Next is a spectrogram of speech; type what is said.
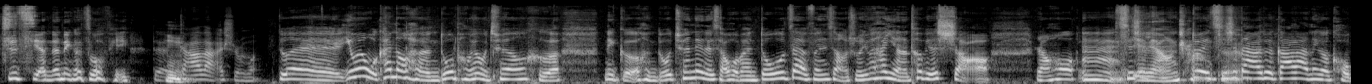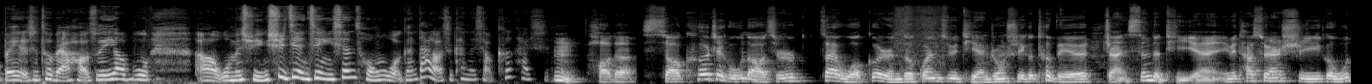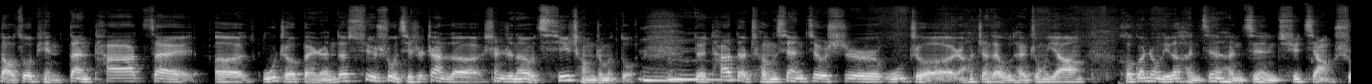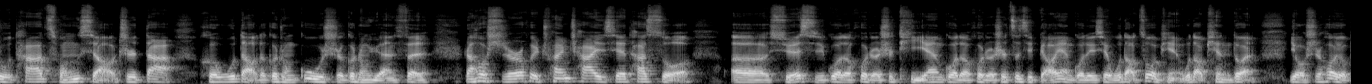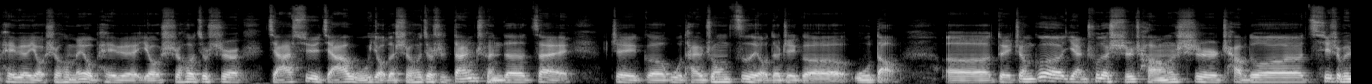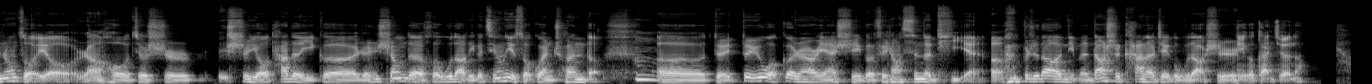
之前的那个作品。对，Gala 是吗？对，因为我看到很多朋友圈和那个很多圈内的小伙伴都在分享说，因为他演的特别少，然后嗯，其实两场，对，其实大家对 Gala 那个口碑也是特别好，所以要不。呃，我们循序渐进，先从我跟大老师看的小柯开始。嗯，好的。小柯这个舞蹈，其实在我个人的观剧体验中是一个特别崭新的体验，因为它虽然是一个舞蹈作品，但它在呃舞者本人的叙述其实占了甚至能有七成这么多。嗯，对它的呈现就是舞者，然后站在舞台中央。和观众离得很近很近，去讲述他从小至大和舞蹈的各种故事、各种缘分，然后时而会穿插一些他所呃学习过的，或者是体验过的，或者是自己表演过的一些舞蹈作品、舞蹈片段。有时候有配乐，有时候没有配乐，有时候就是夹叙夹舞，有的时候就是单纯的在这个舞台中自由的这个舞蹈。呃，对，整个演出的时长是差不多七十分钟左右，然后就是是由他的一个人生的和舞蹈的一个经历所贯穿的。嗯，呃，对，对于我个人而言是一个非常新的体验。呃，不知道你们当时看了这个舞蹈是一个感觉呢？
